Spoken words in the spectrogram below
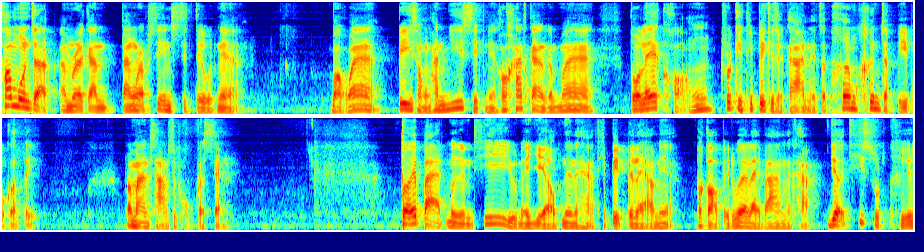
ข้อมูลจาก American Bankruptcy Institute เนี่ยบอกว่าปี 2020 เนี่ยเขาคาดการณ์กันว่า ตัวเลขของธุรกิจที่ปิดกิจการเนี่ยจะเพิ่มขึ้นจากปีปกติ ประมาณ 36% ตัวไอ้แปดหมื่นที่อยู่ในเยลเนี่ยนะฮะที่ปิดไปแล้วเนี่ยประกอบไปด้วยอะไรบ้างนะครับ เยอะที่สุดคือ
